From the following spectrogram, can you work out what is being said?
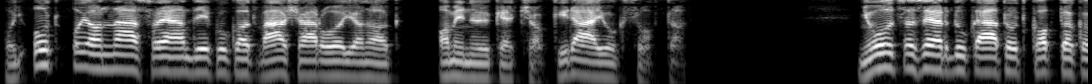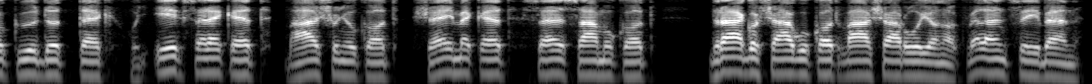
hogy ott olyan nász ajándékokat vásároljanak, amin őket csak királyok szoktak. Nyolcezer dukátot kaptak a küldöttek, hogy ékszereket, básonyokat, sejmeket, szelszámokat, drágaságokat vásároljanak Velencében,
